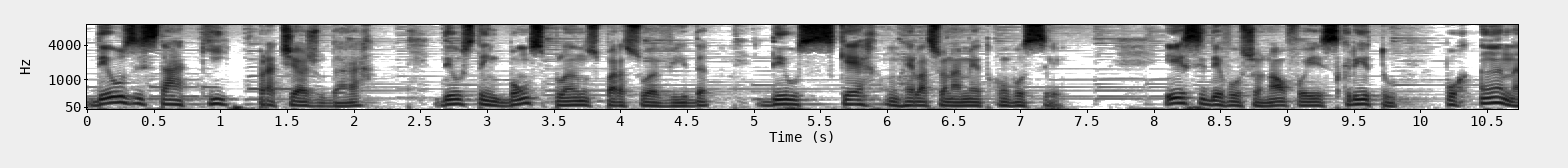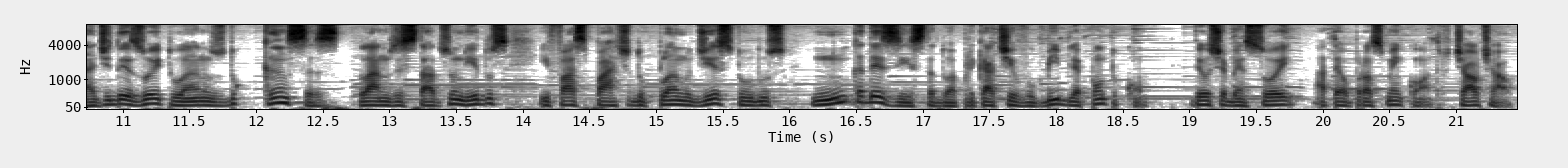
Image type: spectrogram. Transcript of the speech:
Deus está aqui para te ajudar, Deus tem bons planos para a sua vida, Deus quer um relacionamento com você. Esse devocional foi escrito por Ana, de 18 anos, do Kansas, lá nos Estados Unidos, e faz parte do plano de estudos Nunca Desista do aplicativo bíblia.com. Deus te abençoe, até o próximo encontro. Tchau, tchau.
